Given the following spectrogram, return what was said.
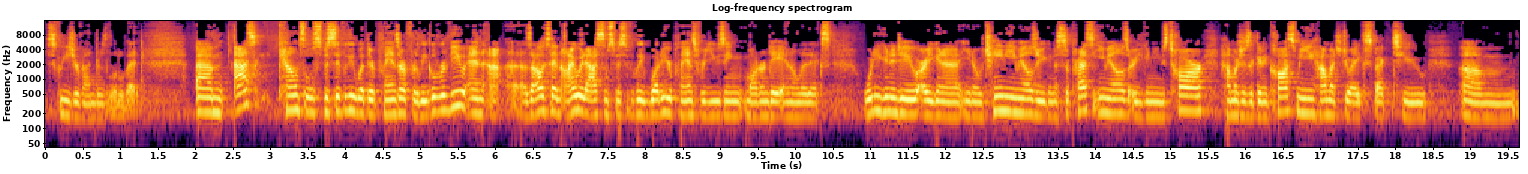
squeeze your vendors a little bit. Um, ask counsel specifically what their plans are for legal review, and uh, as Alex said, I would ask them specifically what are your plans for using modern day analytics what are you going to do? Are you going to, you know, chain emails? Are you going to suppress emails? Are you going to use TAR? How much is it going to cost me? How much do I expect to um,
